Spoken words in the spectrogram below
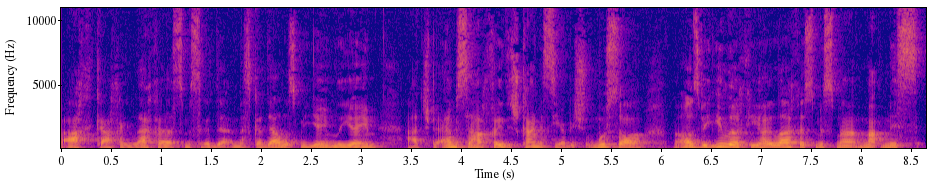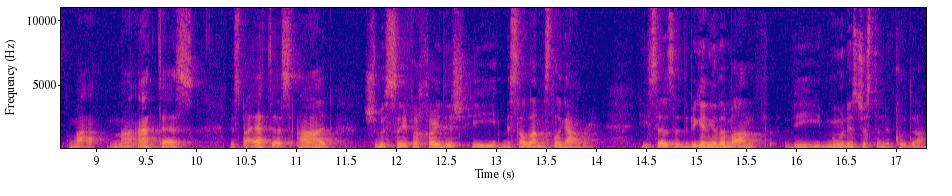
ואח כך ילכס מסגדלס מיום ליום עד שבאמצע החודש קיימס ירבי של מוסא ואז ואילך היא הילכס מסמאתס מסמאתס עד שבסוף החודש היא מסלמס לגמרי. He says at the beginning of the month the moon is just a nakuda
